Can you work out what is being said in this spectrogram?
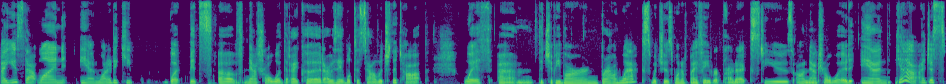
I used that one and wanted to keep what bits of natural wood that I could. I was able to salvage the top with um, the Chippy Barn Brown Wax, which is one of my favorite products to use on natural wood. And yeah, I just,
